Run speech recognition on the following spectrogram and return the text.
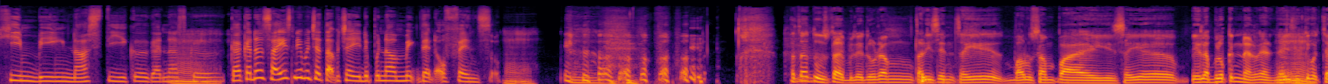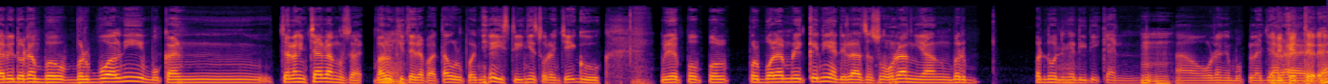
him being nasty ke ganas ke. Kadang-kadang saya sendiri macam tak percaya dia pernah make that offense. Hmm. Pasal tu Ustaz Bila orang Tadi saya, saya baru sampai Saya Yelah belum kenal kan Jadi saya Mm-mm. tengok cara orang ber, berbual ni Bukan Calang-calang Ustaz Baru Mm. kita dapat tahu Rupanya isterinya seorang cikgu Bila per, per, perbualan mereka ni Adalah seseorang yang ber, Penuh dengan didikan Hmm. uh, Orang yang berpelajaran Educated, eh?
